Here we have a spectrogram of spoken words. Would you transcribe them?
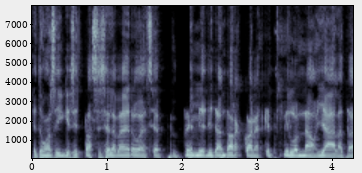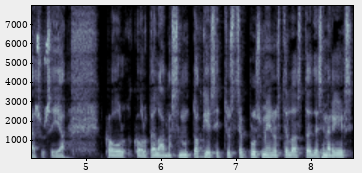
että onhan siinkin sitten taas se selvä ero, että se mietitään tarkkaan, että milloin nämä on jäällä tämä Susi ja Cole, Cole pelaamassa, mutta toki sitten just se plus-miinus tilasto, että esimerkiksi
